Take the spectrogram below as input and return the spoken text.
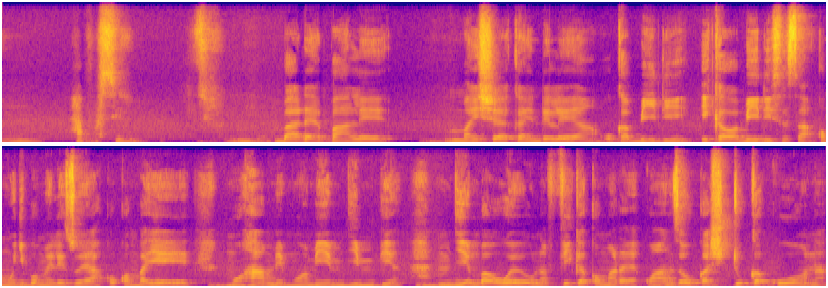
Mm. hapo, si Baada ya pale maisha yakaendelea, ukabidi ikawabidi sasa, kwa mujibu wa maelezo yako kwamba yeye muhame muhamie mji mpya, mji ambao wewe unafika kwa mara ya kwanza ukashtuka kuona.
